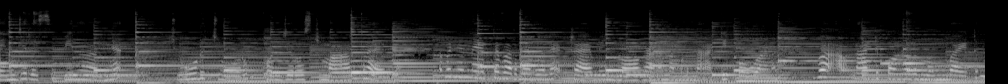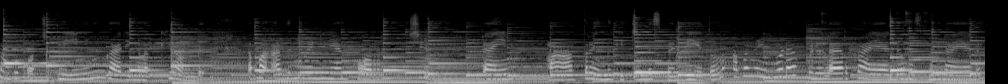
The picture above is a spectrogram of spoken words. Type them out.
ലഞ്ച് റെസിപ്പി എന്ന് പറഞ്ഞാൽ ചൂട് ചോറും കൊഞ്ച് റോസ്റ്റ് മാത്രമായിരുന്നു. അപ്പോൾ ഞാൻ നേരത്തെ പറഞ്ഞ പോലെ ട്രാവലിംഗ് ബ്ലോഗാണ് നമ്മൾ നാട്ടിൽ പോവുകയാണ്. അപ്പോൾ നാട്ടിൽ പോകുന്നതിന് മുമ്പായിട്ട് നമുക്ക് കുറച്ച് ക്ലീനിങ്ങും കാര്യങ്ങളൊക്കെ ഉണ്ട്. അപ്പോൾ അതിനുവേണ്ടി ഞാൻ കുറച്ച് ടൈം മാത്രം ഇന്ന് കിച്ചണിൽ സ്പെൻഡ് ചെയ്യത്തുള്ളൂ. അപ്പം ഇവിടെ പിള്ളേർക്കായാലും ഹസ്ബൻഡിനായാലും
